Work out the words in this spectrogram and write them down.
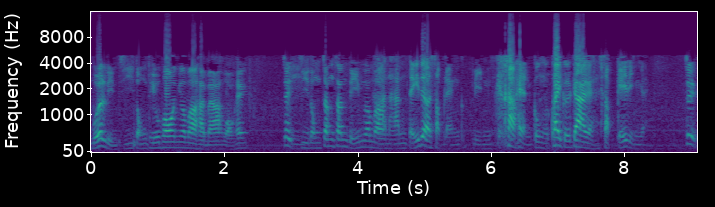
每一年自動跳 point 噶嘛，係咪啊，黃兄？即係自動增薪點噶嘛。閒，閒地都有十零年加人工嘅，規矩加嘅，十幾年嘅，即係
